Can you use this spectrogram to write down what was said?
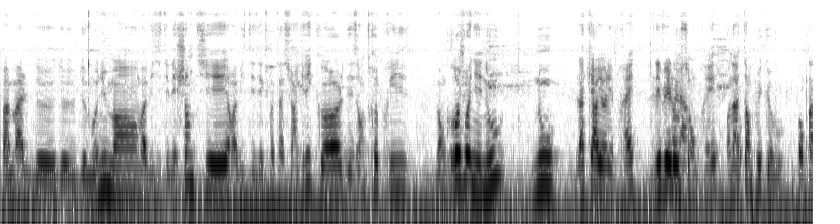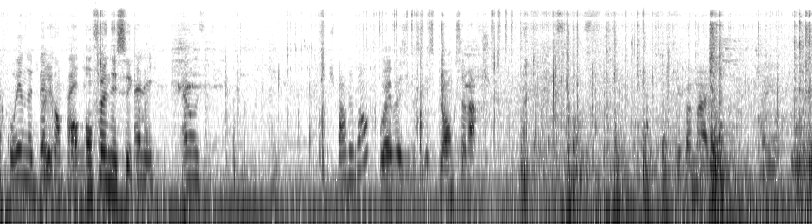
pas mal de, de- de monuments, on va visiter des chantiers, on va visiter des exploitations agricoles, des entreprises. Donc rejoignez-nous, nous, la carriole est prête, les vélos Voilà. sont prêts, on n'attend plus que vous. pour parcourir notre belle Allez, campagne. on, on fait un essai quand Allez, allons-y. Je pars devant? Ouais, vas-y, parce que espérons que ça marche. C'est pas mal. Allez, on peut...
